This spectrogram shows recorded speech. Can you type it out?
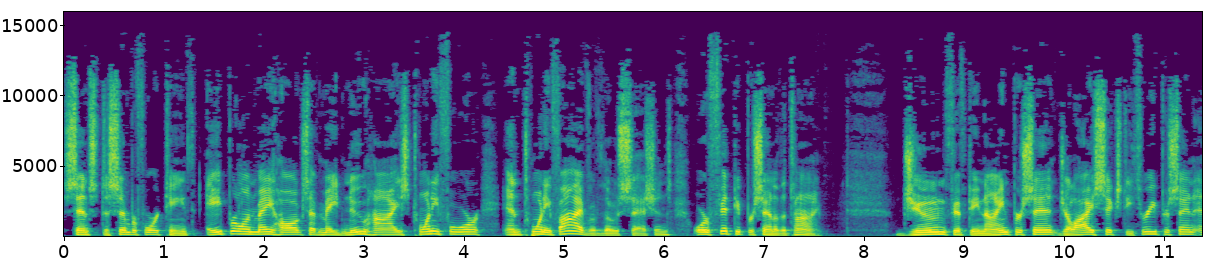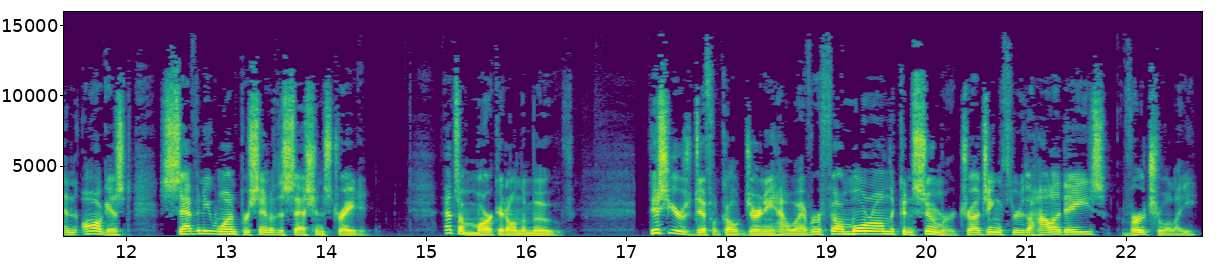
since December 14th, April and May hogs have made new highs 24 and 25 of those sessions, or 50% of the time. June 59%, July 63%, and August 71% of the sessions traded. That's a market on the move. This year's difficult journey, however, fell more on the consumer, trudging through the holidays virtually,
